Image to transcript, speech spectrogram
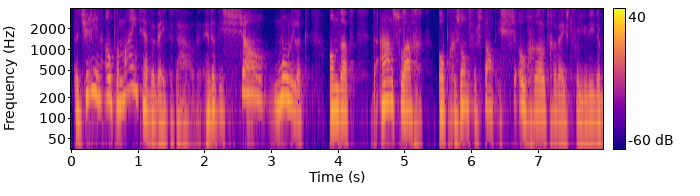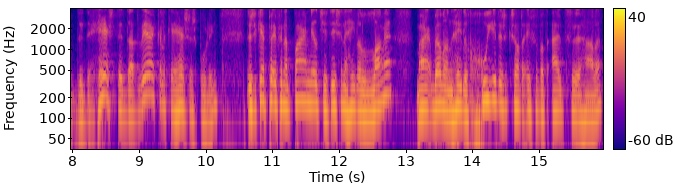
Dat jullie een open mind hebben weten te houden. En dat is zo moeilijk. Omdat de aanslag op gezond verstand is zo groot geweest voor jullie. De, de, de, de daadwerkelijke hersenspoeling. Dus ik heb even een paar mailtjes. Dit is een hele lange, maar wel een hele goede. Dus ik zal er even wat uithalen.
